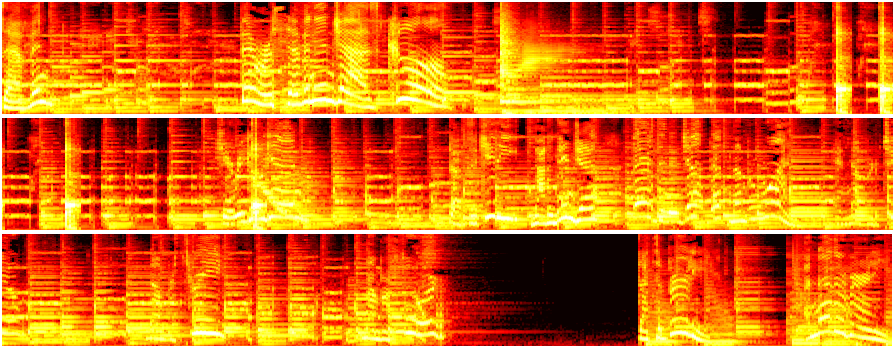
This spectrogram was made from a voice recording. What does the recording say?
seven. There were seven ninjas. Cool. Here we go again. That's a kitty, not a ninja. There's the ninja. That's number one. And number two. Number three. Number four. That's a birdie. Another birdie.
